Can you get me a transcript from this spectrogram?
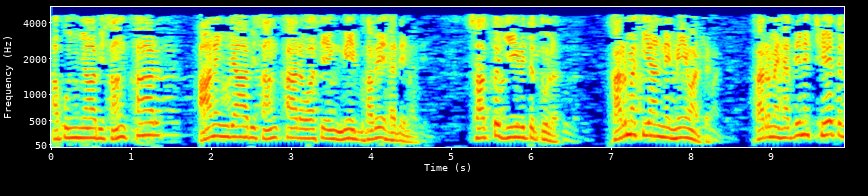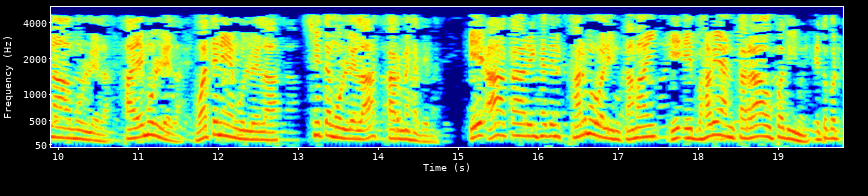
අපුඤ්ඤාභි සංඛාර, ආනෙන්ජාභි සංඛාර වශයෙන් මේ භවය හැදෙනවා. සත්ව ජීවිත තුල කර්ම කියන්නේ මේවට. කර්ම හැදෙන චේතනාව මුල් වෙලා, කය මුල් වෙලා, වචනය මුල් වෙලා, සිත මුල් වෙලා කර්ම හැදෙනවා. ඒ ආකාරයෙන් හැදෙන කර්ම වලින් තමයි ඒ ඒ භවයන් කරා උපදින්නේ. එතකොට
